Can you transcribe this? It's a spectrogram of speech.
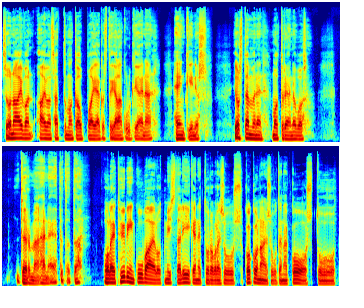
se on aivan, aivan sattuman kauppaa, jääkö sitä jalankulkija enää henkiin, jos, jos tämmöinen moottoriajoneuvo törmää häneen. Että tota. Olet hyvin kuvailut, mistä liikenneturvallisuus kokonaisuutena koostuu –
